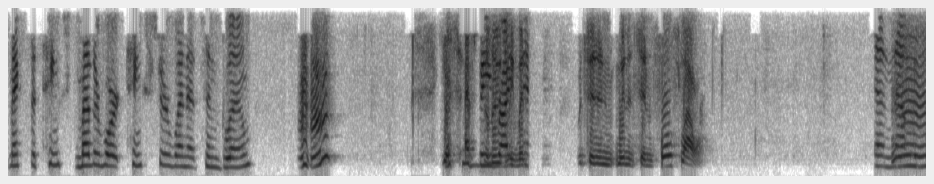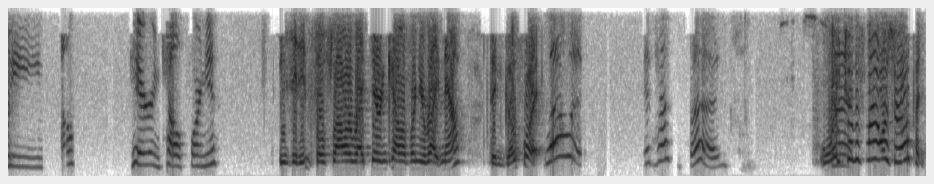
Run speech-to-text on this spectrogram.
make the tinct, motherwort tincture when it's in bloom? Mm-hmm. Yes, Which be absolutely. right when, when it's in when it's in full flower. And that Mm. would be now here in California. Is it in full flower right there in California right now? Then go for it. Well, it it has buds. Wait till the flowers are open.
